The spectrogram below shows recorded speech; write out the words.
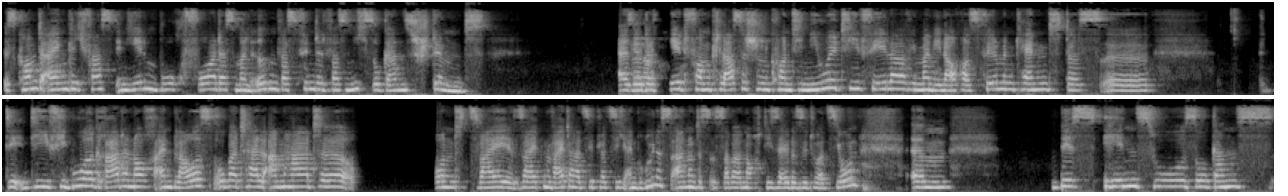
es kommt eigentlich fast in jedem Buch vor, dass man irgendwas findet, was nicht so ganz stimmt. Also ja. das geht vom klassischen Continuity-Fehler, wie man ihn auch aus Filmen kennt, dass äh, die, die Figur gerade noch ein blaues Oberteil anhatte und zwei Seiten weiter hat sie plötzlich ein grünes an und es ist aber noch dieselbe Situation. Ähm, bis hin zu so ganz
